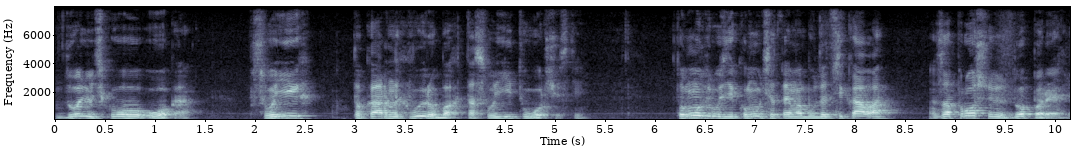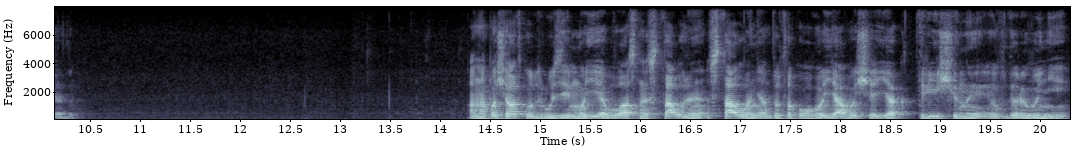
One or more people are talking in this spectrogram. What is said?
до людського ока в своїх токарних виробах та своїй творчості. Тому, друзі, кому ця тема буде цікава, запрошую до перегляду. А на початку, друзі, моє власне ставлення, до такого явища, як тріщини в деревині,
